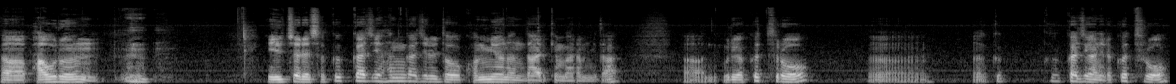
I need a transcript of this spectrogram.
어, 바울은 1절에서 끝까지 한 가지를 더 권면한다 이렇게 말합니다. 어, 우리가 끝으로 어, 어, 끝, 끝까지가 아니라 끝으로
